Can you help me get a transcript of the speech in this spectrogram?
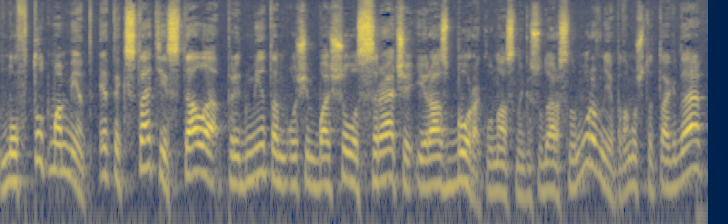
Но в тот момент это, кстати, стало предметом очень большого срача и разборок у нас на государственном уровне, потому что тогда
